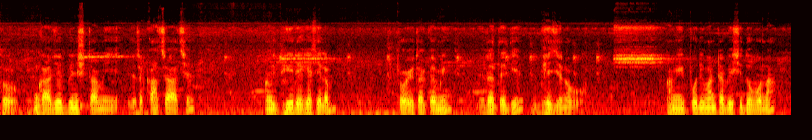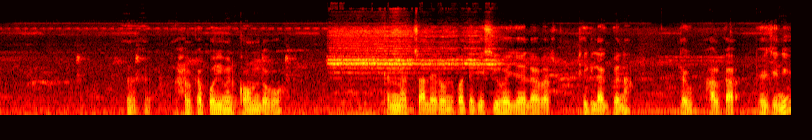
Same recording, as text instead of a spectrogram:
তো গাজর বিনসটা আমি, এটা কাঁচা আছে, আমি ধুয়ে রেখেছিলাম। তো এটাকে আমি এটাতে দিয়ে ভেজে নেব। আমি পরিমাণটা বেশি দেবো না, হালকা পরিমাণ কম দেবো। কেননা চালের অনুপাতে বেশি হয়ে গেলে আবার ঠিক লাগবে না। দেখুন হালকা ভেজে নিয়ে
